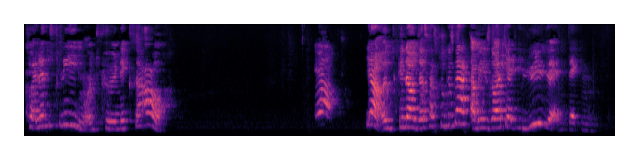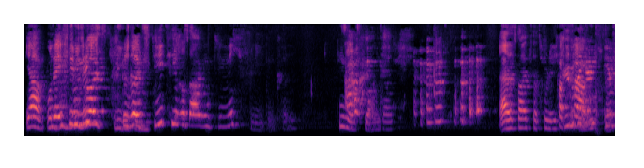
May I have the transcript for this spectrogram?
können fliegen und Phönixe auch. Ja. Und genau das hast du gesagt, aber ihr sollt ja die Lüge entdecken. Ja, oder ich, die du, sollst, fliegen du sollst die Tiere sagen, die nicht fliegen können. Die sollst du ansagen. Ja, das war jetzt natürlich. Übrigens, ihr,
